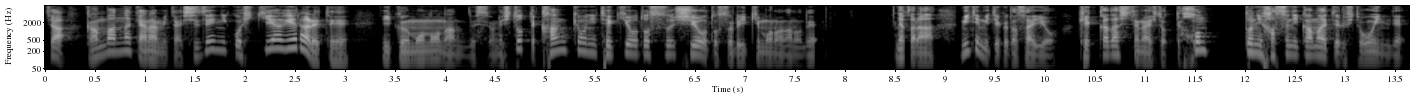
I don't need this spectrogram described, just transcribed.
じゃあ頑張んなきゃなみたいな自然にこう引き上げられていくものなんですよね。人って環境に適応としようとする生き物なので。だから見てみてくださいよ。結果出してない人って本当にハスに構えてる人多いんで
